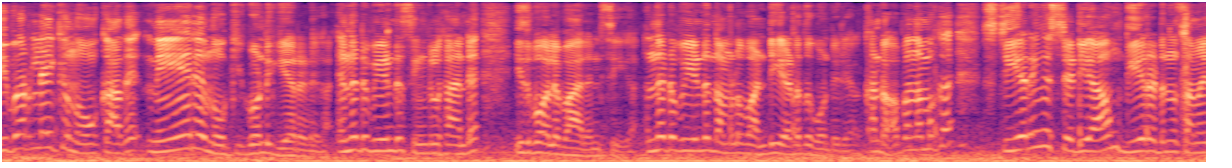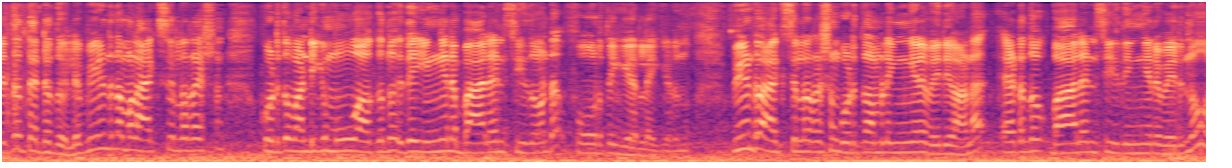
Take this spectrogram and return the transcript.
ലിവറിലേക്ക് നോക്കാതെ നേരെ നോക്കിക്കൊണ്ട് ഗിയർ ഇടുക. എന്നിട്ട് വീണ്ടും സിംഗിൾ ഹാൻഡ് ഇതുപോലെ ബാലൻസ് ചെയ്യുക. എന്നിട്ട് വീണ്ടും നമ്മൾ വണ്ടി ഇടത് കൊണ്ടുവരിക. കണ്ടോ? അപ്പോൾ നമുക്ക് സ്റ്റിയറിംഗ് സ്റ്റഡി ആവും. ഗിയർ ഇടുന്ന സമയത്ത് തെറ്റത്തുമില്ല വീണ്ടും നമ്മൾ ആക്സിലറേഷൻ കൊടുത്ത് വണ്ടിക്ക് മൂവ് ആക്കുന്നു. ഇത് ഇങ്ങനെ ബാലൻസ് ചെയ്തുകൊണ്ട് ഫോർത്ത് ഗിയറിലേക്ക് ഇടുന്നു. വീണ്ടും ആക്സിലറേഷൻ കൊടുത്ത് നമ്മൾ ഇങ്ങനെ വരികയാണ്. ഇടത് ബാലൻസ് ചെയ്ത് ഇങ്ങനെ വരുന്നു.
